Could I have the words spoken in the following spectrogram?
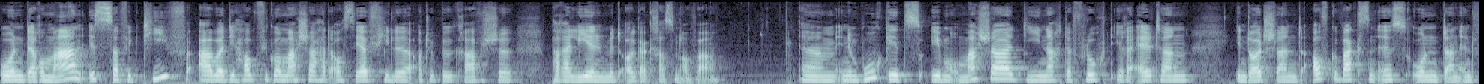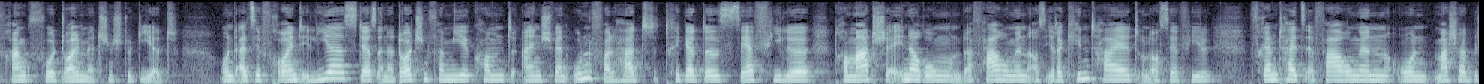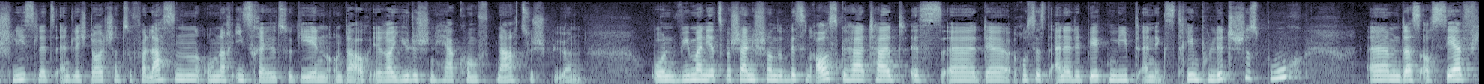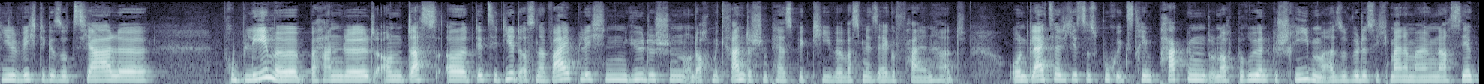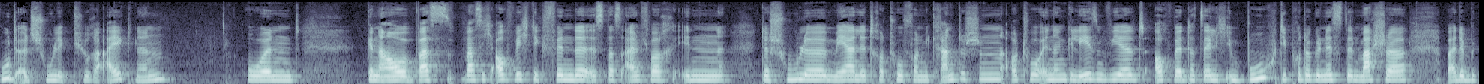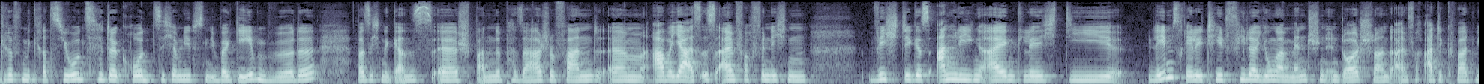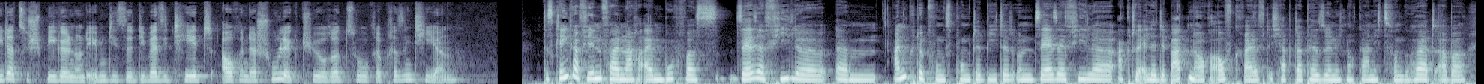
Und der Roman ist zwar fiktiv, aber die Hauptfigur Mascha hat auch sehr viele autobiografische Parallelen mit Olga Krasnova. Ähm, in dem Buch geht es eben um Mascha, die nach der Flucht ihrer Eltern in Deutschland aufgewachsen ist und dann in Frankfurt Dolmetschen studiert. Und als ihr Freund Elias, der aus einer deutschen Familie kommt, einen schweren Unfall hat, triggert das sehr viele traumatische Erinnerungen und Erfahrungen aus ihrer Kindheit und auch sehr viel Fremdheitserfahrungen. Und Mascha beschließt letztendlich, Deutschland zu verlassen, um nach Israel zu gehen und da auch ihrer jüdischen Herkunft nachzuspüren. Und wie man jetzt wahrscheinlich schon so ein bisschen rausgehört hat, ist äh, Der Russ ist einer, der Birken liebt, ein extrem politisches Buch, ähm, das auch sehr viel wichtige soziale Probleme behandelt und das äh, dezidiert aus einer weiblichen, jüdischen und auch migrantischen Perspektive, was mir sehr gefallen hat. Und gleichzeitig ist das Buch extrem packend und auch berührend geschrieben, also würde sich meiner Meinung nach sehr gut als Schullektüre eignen. Und Genau, was, was ich auch wichtig finde, ist, dass einfach in der Schule mehr Literatur von migrantischen AutorInnen gelesen wird, auch wenn tatsächlich im Buch die Protagonistin Mascha bei dem Begriff Migrationshintergrund sich am liebsten übergeben würde, was ich eine ganz äh, spannende Passage fand. Ähm, aber ja, es ist einfach, finde ich, ein wichtiges Anliegen eigentlich, die Lebensrealität vieler junger Menschen in Deutschland einfach adäquat wiederzuspiegeln und eben diese Diversität auch in der Schullektüre zu repräsentieren. Das klingt auf jeden Fall nach einem Buch, was sehr, sehr viele ähm, Anknüpfungspunkte bietet und sehr, sehr viele aktuelle Debatten auch aufgreift. Ich habe da persönlich noch gar nichts von gehört, aber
